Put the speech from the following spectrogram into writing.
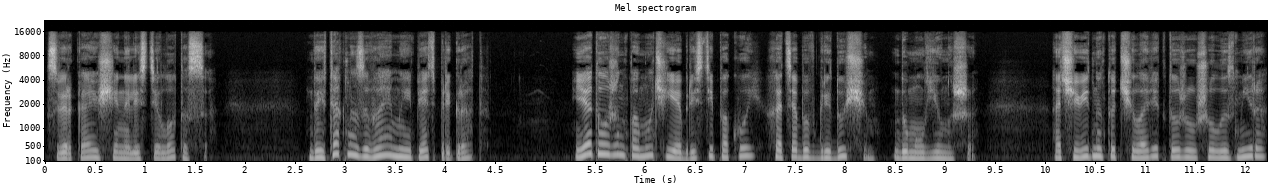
сверкающей на листе лотоса? Да и так называемые пять преград. «Я должен помочь ей обрести покой хотя бы в грядущем», — думал юноша. Очевидно, тот человек тоже ушел из мира,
